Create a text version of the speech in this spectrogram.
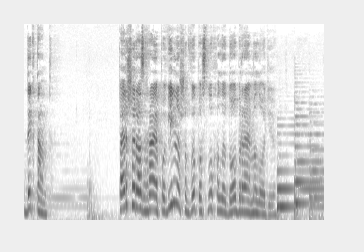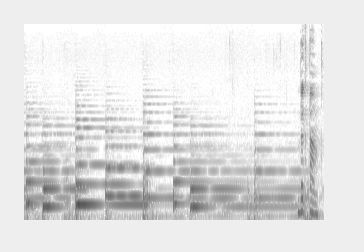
Диктант. Перший раз грає повільно, щоб ви послухали добре мелодію. Диктант.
